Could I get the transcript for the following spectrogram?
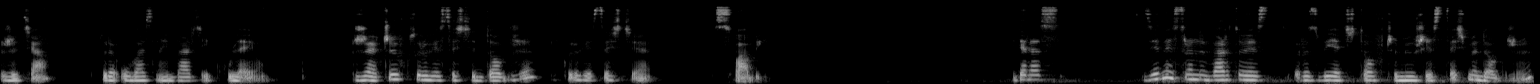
życia, które u Was najbardziej kuleją. Rzeczy, w których jesteście dobrzy i w których jesteście słabi. I teraz z jednej strony warto jest rozwijać to, w czym już jesteśmy dobrzy,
